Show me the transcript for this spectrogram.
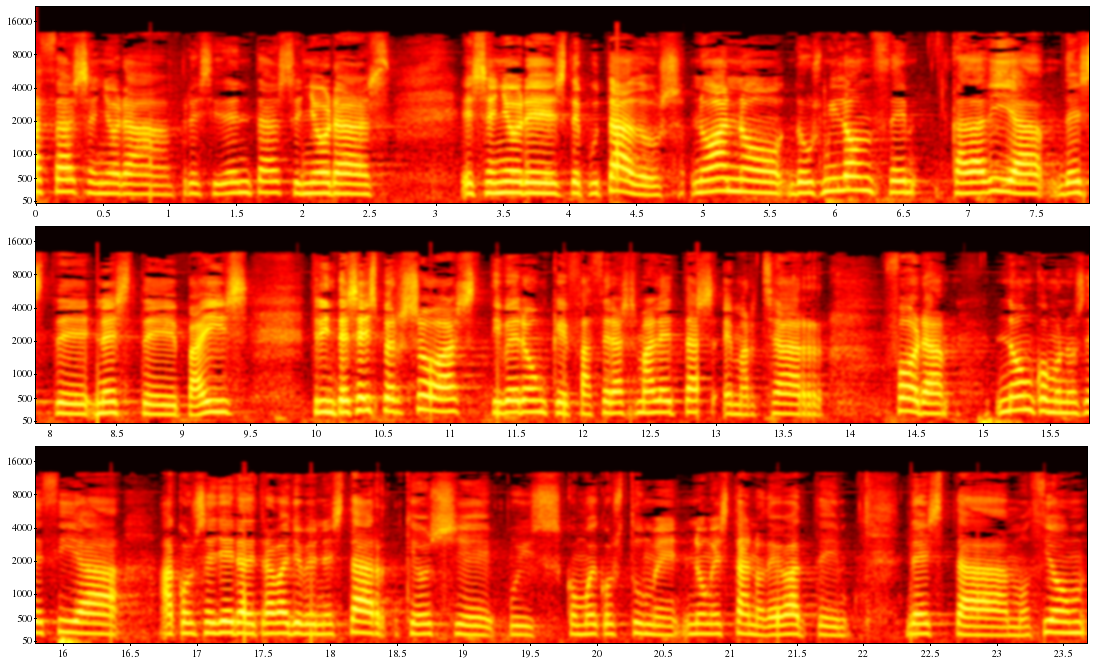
Caza, señora presidenta, señoras e señores deputados. No ano 2011, cada día deste, neste país, 36 persoas tiveron que facer as maletas e marchar fora, non como nos decía a Conselleira de Traballo e Benestar, que hoxe, pois, como é costume, non está no debate desta moción,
